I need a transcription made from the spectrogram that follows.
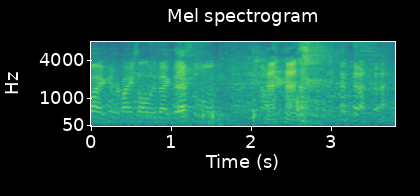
Why? Because your mic's all the way back there. That's the one.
